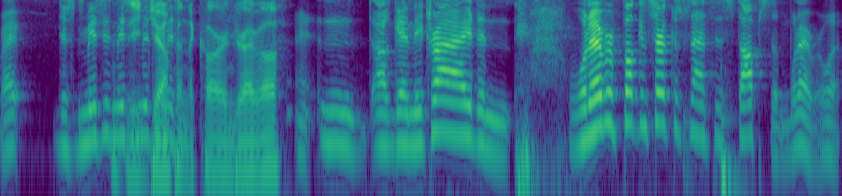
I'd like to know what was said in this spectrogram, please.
right? Just misses, misses, misses, jump misses. in the car and drive off? And again, they tried, and whatever fucking circumstances stops them, whatever, what.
